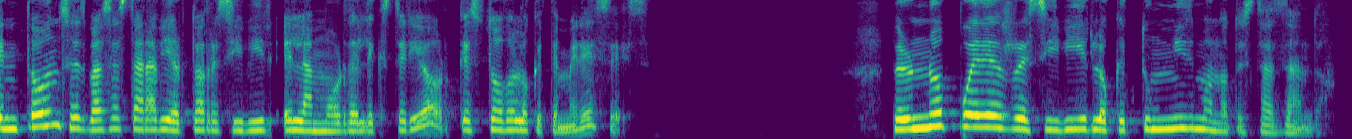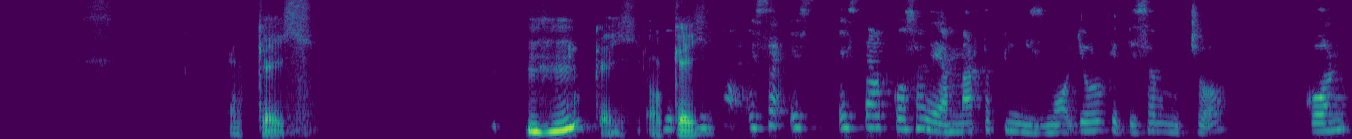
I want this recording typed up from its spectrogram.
entonces vas a estar abierto a recibir el amor del exterior, que es todo lo que te mereces. pero no puedes recibir lo que tú mismo no te estás dando. Ok. Ujú. Ok, ok. Esa, es, esta cosa de amarte a ti mismo, yo creo que empieza mucho con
